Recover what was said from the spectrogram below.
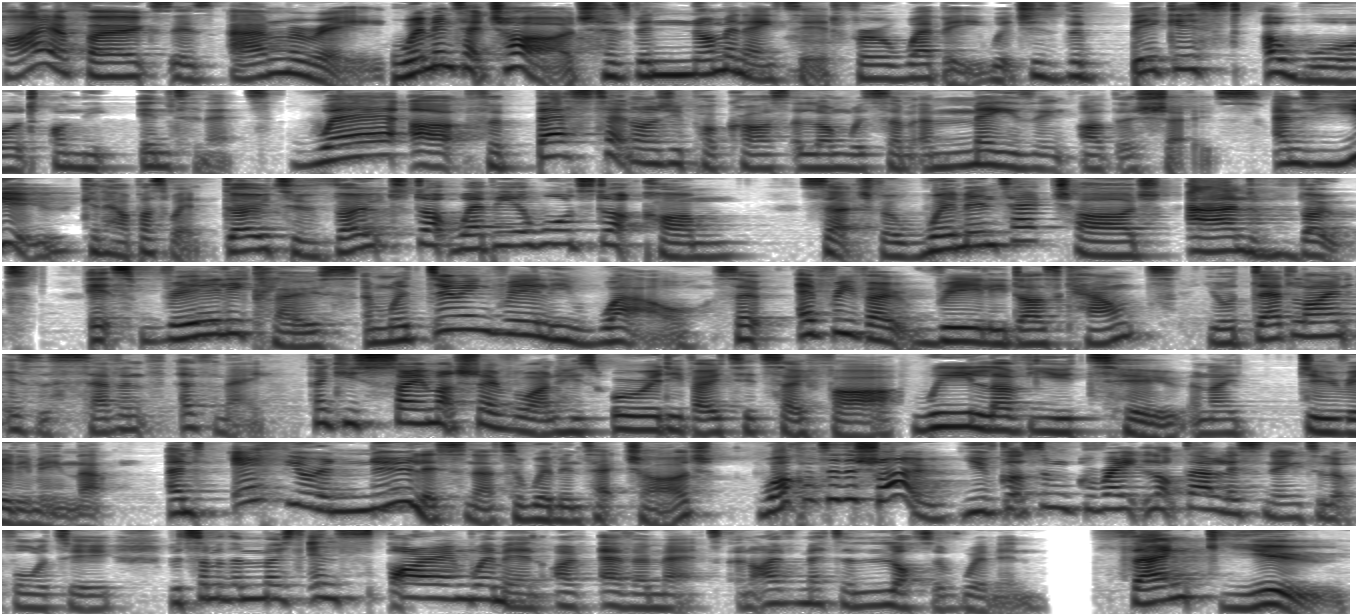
Hiya, folks, it's Anne Marie. Women Tech Charge has been nominated for a Webby, which is the biggest award on the internet. We're up for Best Technology Podcast along with some amazing other shows. And you can help us win. Go to vote.webbyawards.com, search for Women Tech Charge, and vote. It's really close and we're doing really well. So every vote really does count. Your deadline is the 7th of May. Thank you so much to everyone who's already voted so far. We love you too, and I do really mean that. And if you're a new listener to Women Tech Charge, welcome to the show. You've got some great lockdown listening to look forward to with some of the most inspiring women I've ever met, and I've met a lot of women. Thank you.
